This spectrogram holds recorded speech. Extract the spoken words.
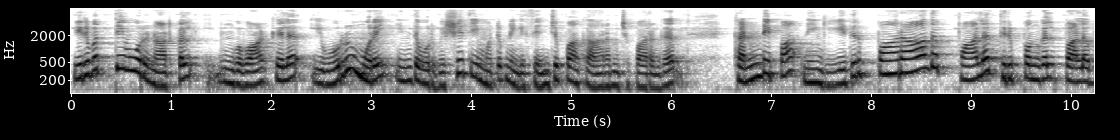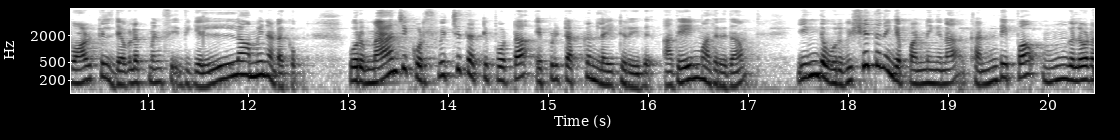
இருபத்தி ஒரு நாட்கள் உங்கள் வாழ்க்கையில் ஒரு முறை இந்த ஒரு விஷயத்தை மட்டும் நீங்கள் செஞ்சு பார்க்க ஆரம்பித்து பாருங்கள் கண்டிப்பாக நீங்கள் எதிர்பாராத பல திருப்பங்கள் பல வாழ்க்கையில் டெவலப்மெண்ட்ஸ் இது எல்லாமே நடக்கும். ஒரு மேஜிக் ஒரு ஸ்விட்ச் தட்டி போட்டால் எப்படி டக்குன்னு லைட் எரியுது? அதே மாதிரி தான் இந்த ஒரு விஷயத்தை நீங்கள் பண்ணீங்கன்னா கண்டிப்பாக உங்களோட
